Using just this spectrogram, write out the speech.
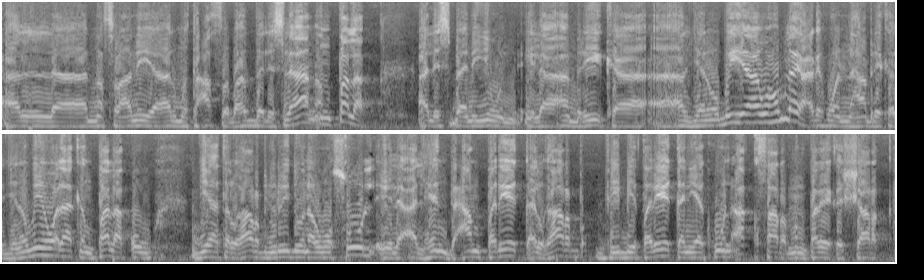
النصرانية المتعصبة ضد الإسلام انطلق الإسبانيون إلى أمريكا الجنوبية وهم لا يعرفون أنها أمريكا الجنوبية ولكن انطلقوا جهة الغرب يريدون الوصول إلى الهند عن طريق الغرب في بطريق يكون أقصر من طريق الشرق.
